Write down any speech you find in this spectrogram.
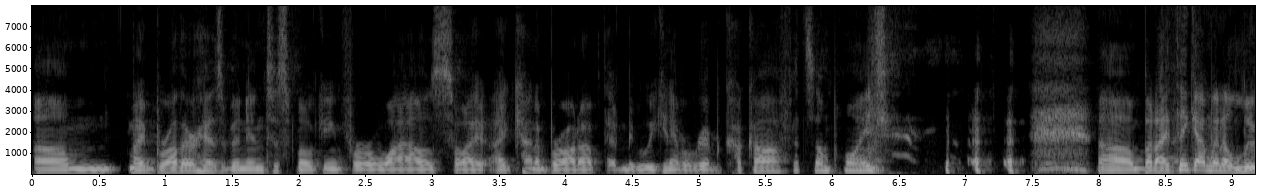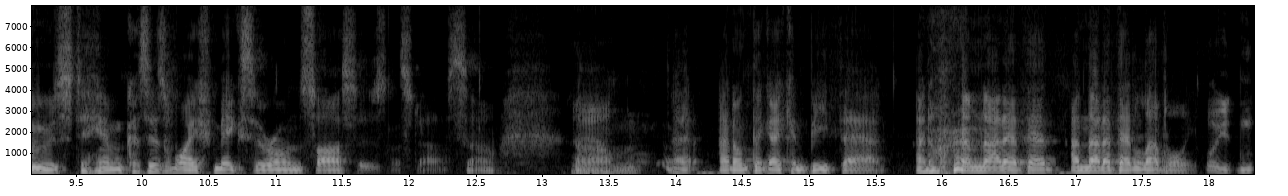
Um my brother has been into smoking for a while so i, I kind of brought up that maybe we can have a rib cook off at some point. Um, but i think i'm going to lose to him because his wife makes her own sauces and stuff so Um, I, I don't think i can beat that i don't i'm not at that i'm not at that level Well, you,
